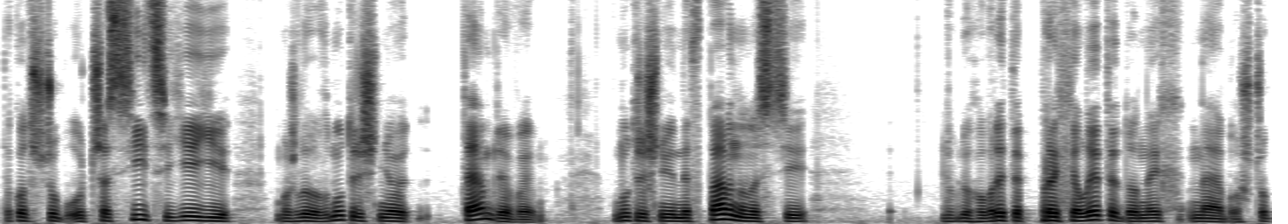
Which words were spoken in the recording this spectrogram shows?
Так от, щоб у часі цієї, можливо, внутрішньої темряви, внутрішньої невпевненості, люблю говорити, прихилити до них небо, щоб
